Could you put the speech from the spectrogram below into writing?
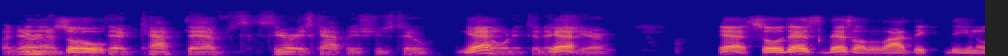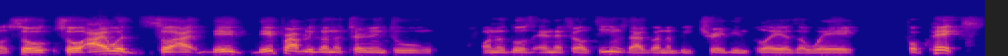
But they're you know, a, so they're cap. They have serious cap issues too. Yeah. Going into next yeah. year yeah so there's there's a lot they, you know so so i would so i they they probably going to turn into one of those nfl teams that are going to be trading players away for picks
